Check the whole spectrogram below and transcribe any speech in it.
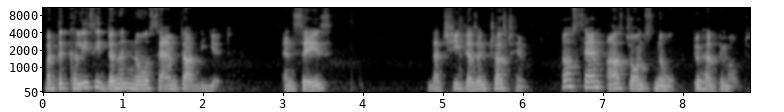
But the Khaleesi doesn't know Sam Tarly yet and says that she doesn't trust him. Now Sam asks Jon Snow to help him out.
